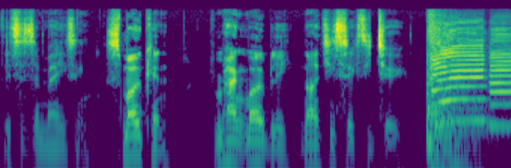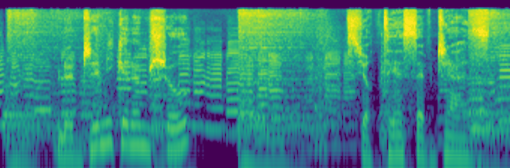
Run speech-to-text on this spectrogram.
this is amazing. Smoking from Hank Mobley, 1962. Le Jamie Cullum Show sur TSF Jazz.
